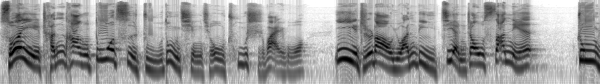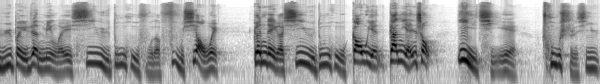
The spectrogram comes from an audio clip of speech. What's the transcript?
所以，陈汤多次主动请求出使外国，一直到元帝建昭三年，终于被任命为西域都护府的副校尉，跟这个西域都护高延甘延寿一起出使西域。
